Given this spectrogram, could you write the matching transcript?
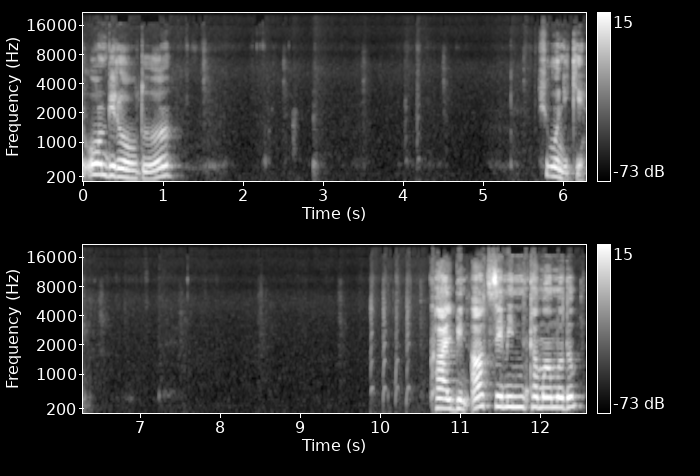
Şu 11 oldu. Şu 12. Kalbin alt zeminini tamamladım.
